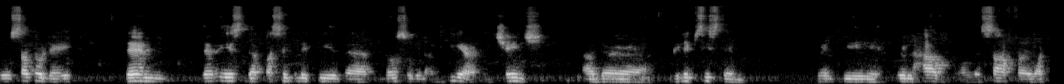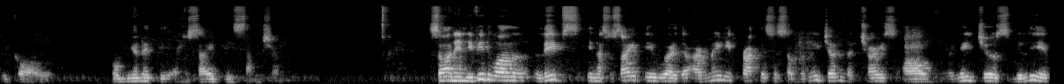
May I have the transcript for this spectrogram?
do Saturday, then there is the possibility that those who will adhere and change uh, the belief system will be will have or will suffer what we call community or society sanction. So an individual lives in a society where there are many practices of religion. The choice of religious belief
